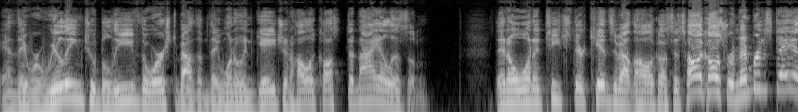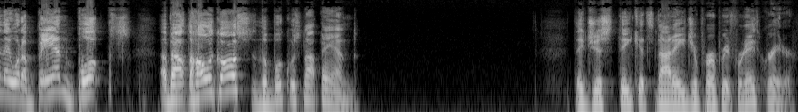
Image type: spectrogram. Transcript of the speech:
and they were willing to believe the worst about them. They want to engage in Holocaust denialism. They don't want to teach their kids about the Holocaust. It's Holocaust Remembrance Day, and they want to ban books about the Holocaust. The book was not banned. They just think it's not age appropriate for an eighth grader.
